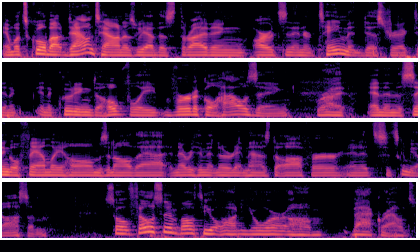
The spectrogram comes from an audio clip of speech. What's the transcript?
And what's cool about downtown is we have this thriving arts and entertainment district, and, and including to hopefully vertical housing, Right. and then the single family homes and all that, and everything that Notre Dame has to offer. And it's it's gonna be awesome. So, fill us in, both of you, on your um, backgrounds.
